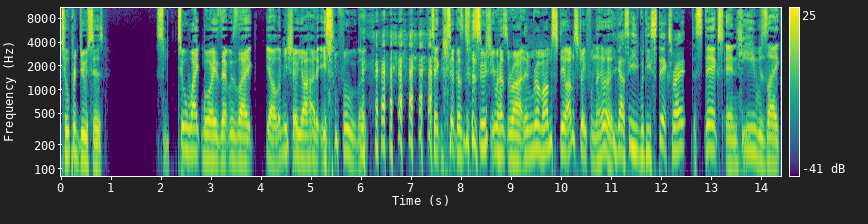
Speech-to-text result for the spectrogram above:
Two producers, some two white boys that was like, yo, let me show y'all how to eat some food. Like take, took us to a sushi restaurant. And remember, I'm still I'm straight from the hood You got to eat with these sticks, right? the sticks and he was like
